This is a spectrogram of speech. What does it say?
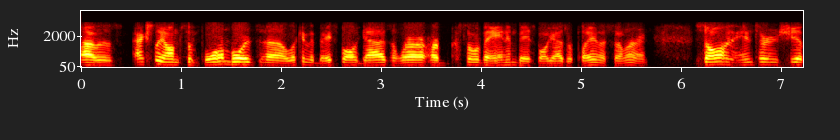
I was actually on some forum boards uh, looking at baseball guys and where our, our, some of the A&M baseball guys were playing this summer, and saw an internship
